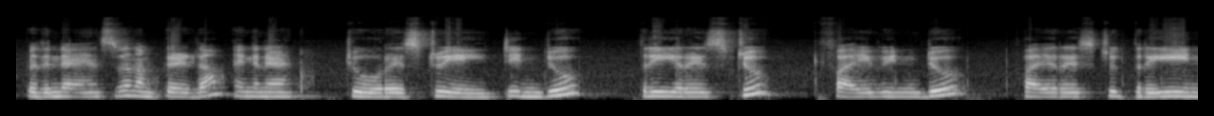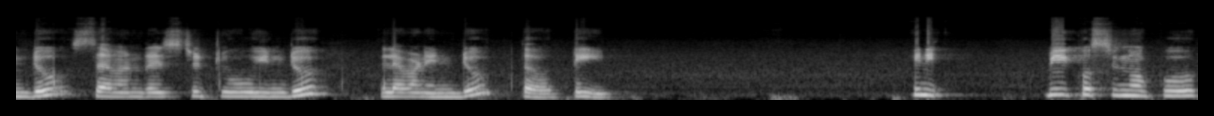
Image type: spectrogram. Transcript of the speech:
അപ്പം ഇതിന്റെ ആൻസർ നമുക്ക് എഴുതാം. എങ്ങനെ? Two raise two eight into three raise two five into five raise two three into seven raise two two into eleven into thirteen ഇനി ബി ക്വസ്റ്റ്യൻ നോക്കൂ.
